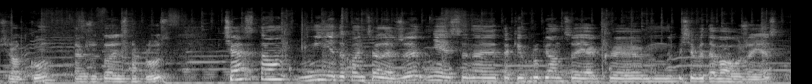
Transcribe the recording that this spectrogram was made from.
w środku, także to jest na plus. Ciasto mi nie do końca leży, nie jest e, takie chrupiące jak by się wydawało, że jest.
